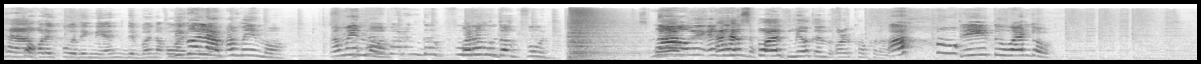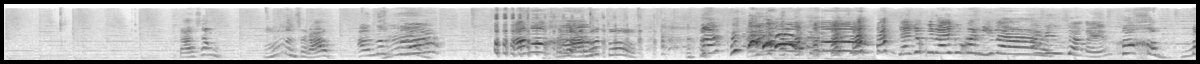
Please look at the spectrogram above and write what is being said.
have Chocolate pudding niyan, di ba? Nakuha Hindi ko alam. Amuin mo. Amuin mo. Parang dog food. Parang dog food. spoiled, No, wait, I have spoiled milk and or coconut. Ah! 3, 2, 1, go. Lasang, mmm, ang sarap. Ano Mm. to? Pero ano to? yan yung kinain ko kanina. Ano yun sa akin? Kakabag.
